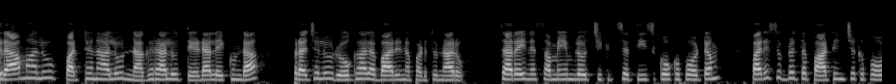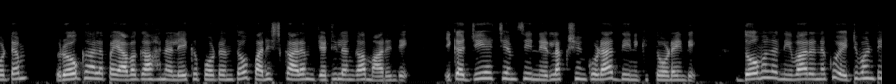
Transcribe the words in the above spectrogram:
గ్రామాలు పట్టణాలు నగరాలు తేడా లేకుండా ప్రజలు రోగాల బారిన పడుతున్నారు. సరైన సమయంలో చికిత్స తీసుకోకపోవటం పరిశుభ్రత పాటించకపోవటం రోగాలపై అవగాహన లేకపోవడంతో పరిష్కారం జటిలంగా మారింది. ఇక జీహెచ్ఎంసీ నిర్లక్ష్యం కూడా దీనికి తోడైంది. దోమల నివారణకు ఎటువంటి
